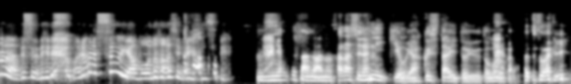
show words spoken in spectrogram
そうなんですよね。我々すぐ野望の話になりますね。三宅さんがあの、さらしな日記を訳したいというところから始まり。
